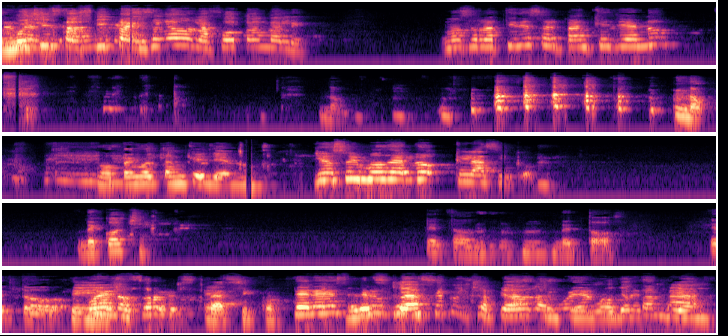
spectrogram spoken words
muy chistosita. Enséñanos la foto, ándale. Monserrat, ¿tienes el tanque lleno? No. No. No tengo el tanque lleno Yo soy modelo clásico. de coche. De todo. De todo. Todo. Sí, bueno, son eres clásico. tres Eres clásico y chapeado la antigua. Yo también.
